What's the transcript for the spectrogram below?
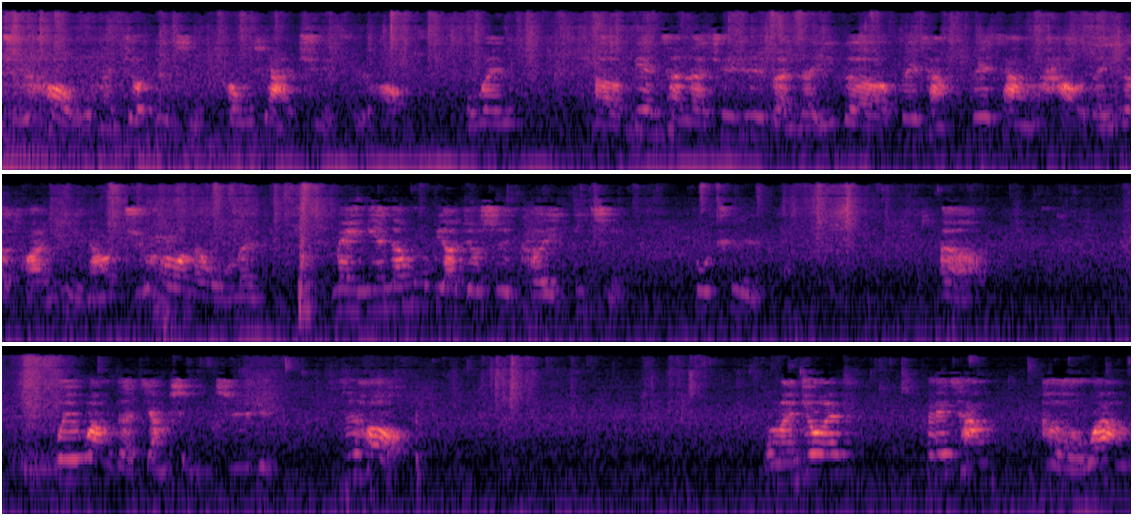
之后，我们就一起冲下去。之后，我们呃变成了去日本的一个非常非常好的一个团体。然后之后呢，我们每年的目标就是可以一起出去呃威望的奖赏之旅。之后，我们就会非常渴望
